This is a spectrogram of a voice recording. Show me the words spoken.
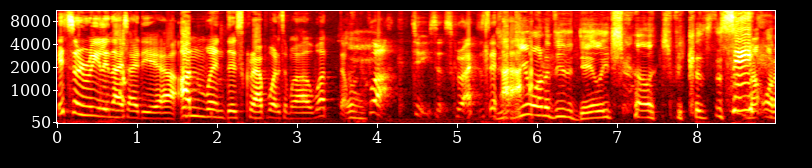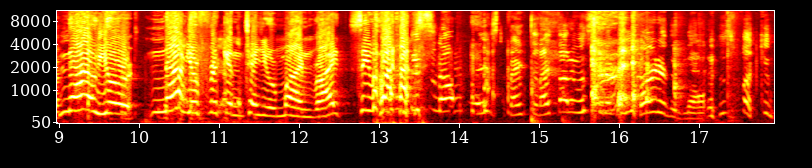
it's a really nice idea. Unwind this crap once in a while. What the fuck? Jesus Christ. Do you want to do the daily challenge because this See, is not what I, now you're now you're freaking changing your mind, right? See what happens? it's not what I expected. I thought it was gonna be harder than that. It was fucking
